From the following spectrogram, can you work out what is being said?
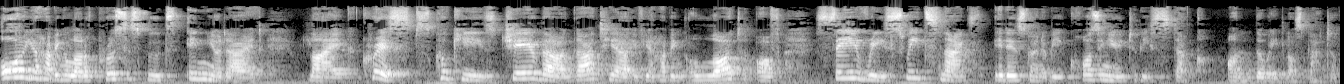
or you're having a lot of processed foods in your diet, like crisps, cookies, cheva, gatia, if you're having a lot of savory, sweet snacks, it is going to be causing you to be stuck on the weight loss plateau.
